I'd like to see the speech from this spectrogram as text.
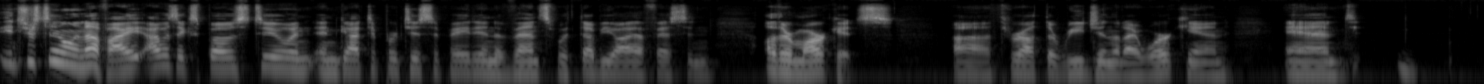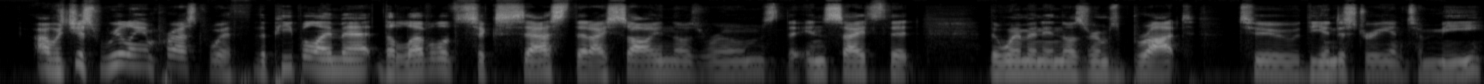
interestingly enough, I, I was exposed to and, and got to participate in events with WIFS in other markets uh, throughout the region that I work in. And I was just really impressed with the people I met, the level of success that I saw in those rooms, the insights that the women in those rooms brought to the industry and to me.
